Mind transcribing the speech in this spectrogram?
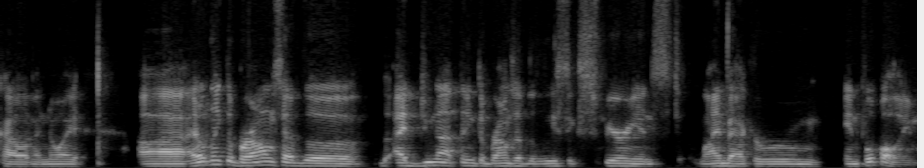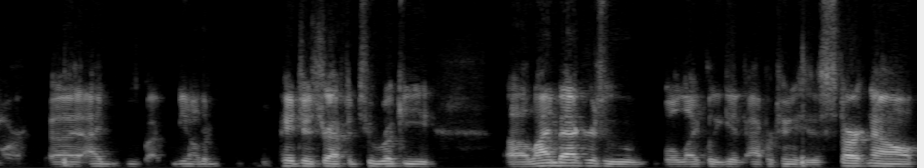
Kyle Van Noy. Uh, I don't think the Browns have the. I do not think the Browns have the least experienced linebacker room in football anymore. Uh, I, you know, the Patriots drafted two rookie uh, linebackers who will likely get opportunities to start now,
